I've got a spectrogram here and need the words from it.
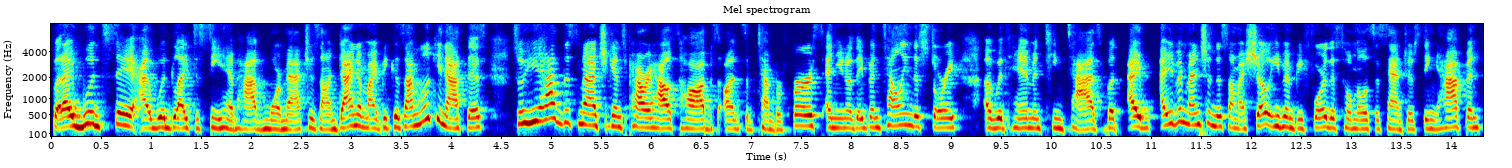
but I would say I would like to see him have more matches on Dynamite because I'm looking at this. So he had this match against Powerhouse Hobbs on September 1st. And, you know, they've been telling the story uh, with him and Team Taz. But I, I even mentioned this on my show, even before this whole Melissa Santos thing happened,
